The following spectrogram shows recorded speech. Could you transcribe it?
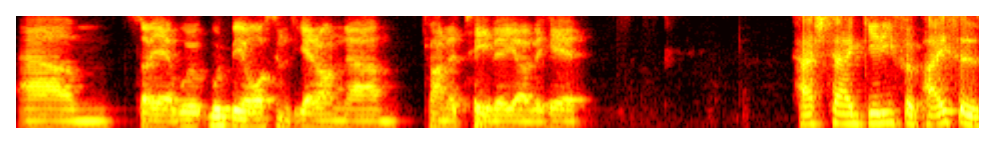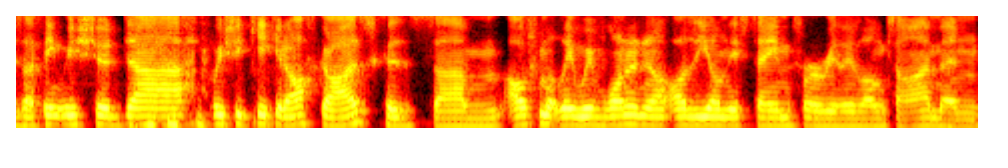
Um, so yeah, it would be awesome to get on um, kind of TV over here. Hashtag Giddey for Pacers. I think we should uh, we should kick it off, guys, because um, ultimately we've wanted an Aussie on this team for a really long time, and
